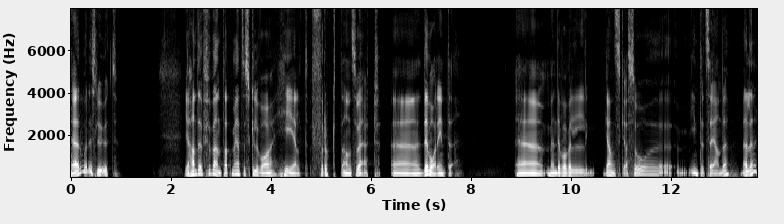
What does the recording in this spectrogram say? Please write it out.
där var det slut. Jag hade förväntat mig att det skulle vara helt fruktansvärt. Eh, det var det inte. Eh, men det var väl ganska så eh, intetsägande, eller?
